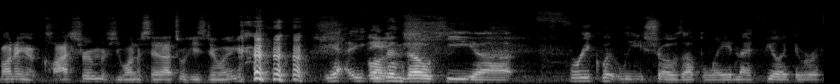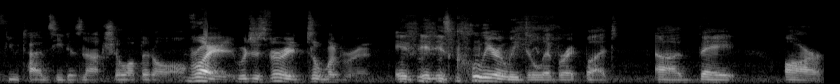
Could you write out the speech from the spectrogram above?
running a classroom if you want to say that's what he's doing Yeah, but- even though he uh, frequently shows up late, and I feel like there were a few times he does not show up at all. right which is very deliberate It, it is clearly deliberate, but uh, they are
